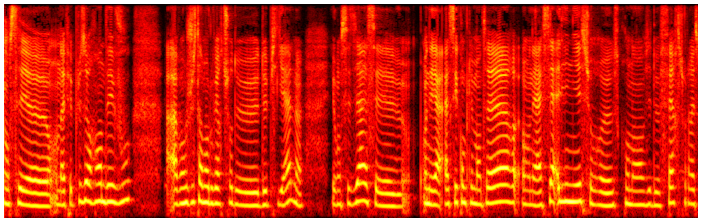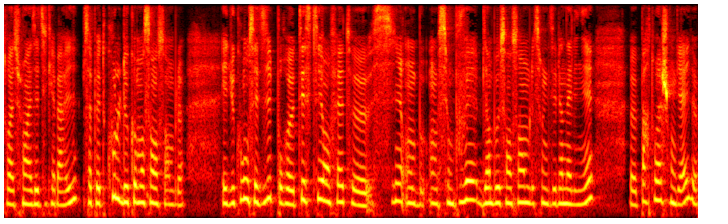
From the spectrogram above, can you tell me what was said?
On s'est, on a fait plusieurs rendez-vous avant juste avant l'ouverture de, de Pigalle. Et on s'est dit ah c'est on est assez complémentaires on est assez alignés sur euh, ce qu'on a envie de faire sur la restauration asiatique à Paris. Ça peut être cool de commencer ensemble. Et du coup on s'est dit pour euh, tester en fait euh, si on, si on pouvait bien bosser ensemble si on était bien alignés partons à Shanghai.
